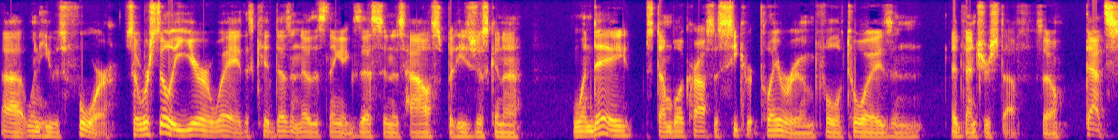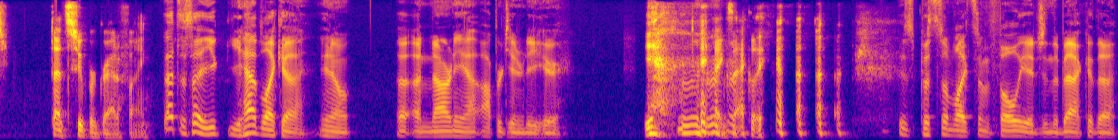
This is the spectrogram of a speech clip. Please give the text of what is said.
uh, when he was four. So we're still a year away. This kid doesn't know this thing exists in his house, but he's just gonna one day stumble across a secret playroom full of toys and adventure stuff. So that's that's super gratifying. Not to say you you have like a you know a, a Narnia opportunity here. Yeah, exactly. Just put some like some foliage in the back of the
